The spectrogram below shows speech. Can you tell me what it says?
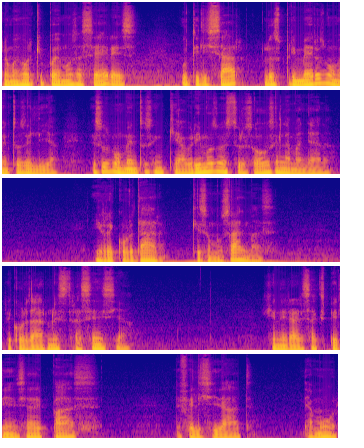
Lo mejor que podemos hacer es utilizar los primeros momentos del día, esos momentos en que abrimos nuestros ojos en la mañana y recordar que somos almas, recordar nuestra esencia, generar esa experiencia de paz, de felicidad, de amor.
